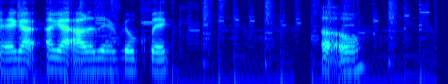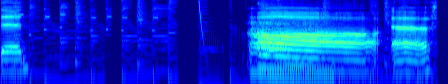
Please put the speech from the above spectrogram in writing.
Okay, I got I got out of there real quick. Uh oh. Dead. Oh. F.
